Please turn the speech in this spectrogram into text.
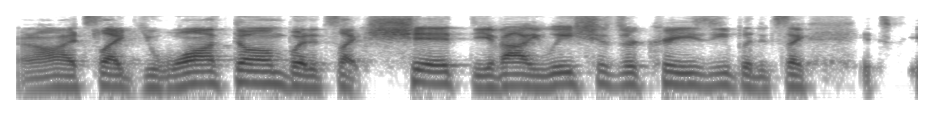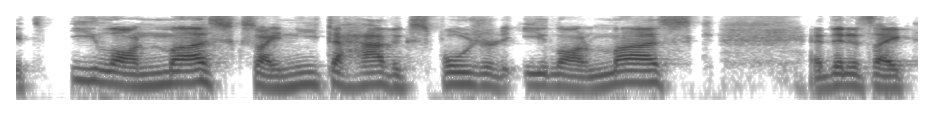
You know, it's like you want them, but it's like shit. The evaluations are crazy, but it's like it's it's Elon Musk, so I need to have exposure to Elon Musk. And then it's like,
